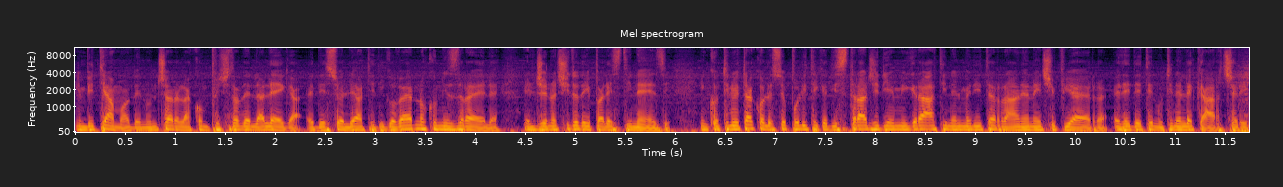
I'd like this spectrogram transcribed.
invitiamo a denunciare la complicità della Lega e dei suoi alleati di governo con Israele e il genocidio dei palestinesi, in continuità con le sue politiche di stragi di emigrati nel Mediterraneo nei CPR e dei detenuti nelle carceri.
